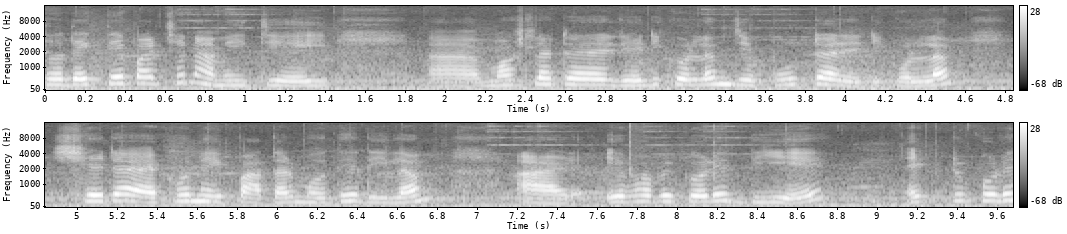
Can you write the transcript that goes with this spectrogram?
তো দেখতে পাচ্ছেন আমি যে এই মশলাটা রেডি করলাম, যে পুরটা রেডি করলাম, সেটা এখন এই পাতার মধ্যে দিলাম। আর এভাবে করে দিয়ে একটু করে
